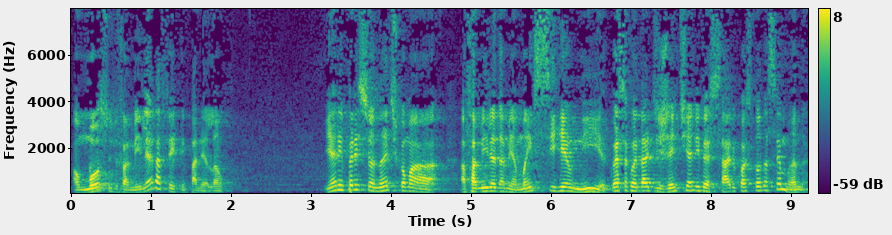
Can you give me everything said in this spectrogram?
Almoço de família era feito em panelão. E era impressionante como a, a família da minha mãe se reunia. Com essa quantidade de gente, tinha aniversário quase toda semana.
